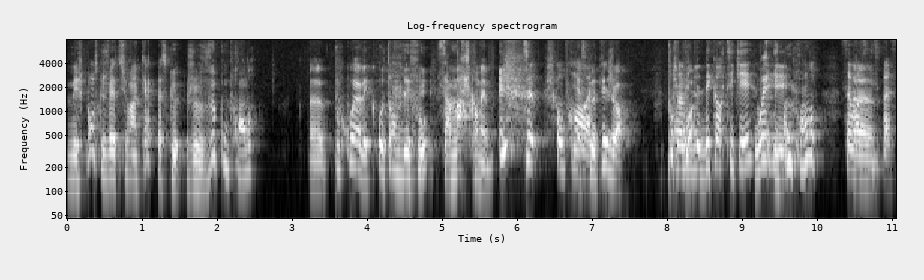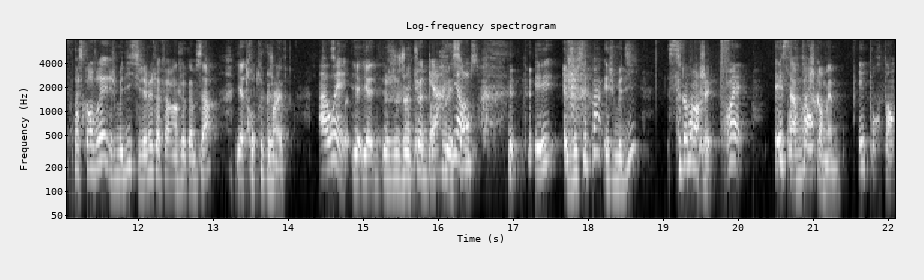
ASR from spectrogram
Mais je pense que je vais être sur un 4 parce que je veux comprendre euh, pourquoi avec autant de défauts, ça marche quand même. Je Il y comprends. a ce ouais. côté genre, J'ai envie de le décortiquer Ouais, et, et comprendre. savoir euh, ce qui se passe. Parce qu'en vrai, je me dis, si jamais je dois faire un jeu comme ça, il y a trop de trucs que j'enlève. Ah ouais, Il y a- il y a- je je cut dans tous les sens. Et je sais pas. Et je me dis, ça doit pas marcher. ouais. Et, Et ça pourtant- marche quand même. Et pourtant,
